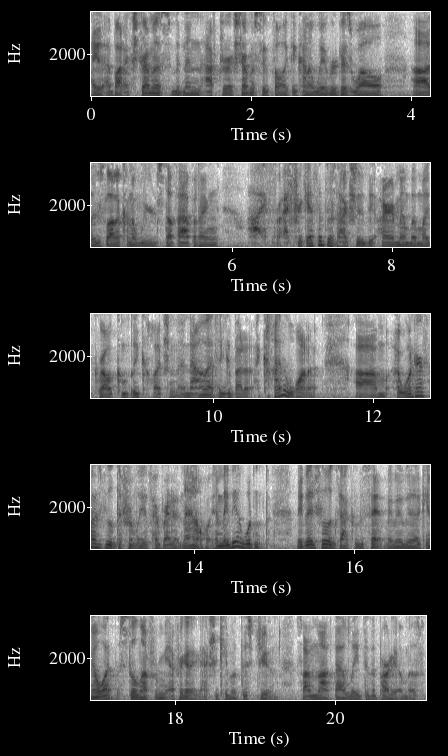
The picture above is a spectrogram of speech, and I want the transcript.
I, I bought Extremis, but then after Extremis, it felt like it kind of wavered as well. Uh, there's a lot of kind of weird stuff happening. I, f- I forget that there's actually the Iron Man by Mike Grell complete collection, and now that I think about it, I kind of want it. Um, I wonder if I'd feel differently if I read it now, and maybe I wouldn't. Maybe I'd feel exactly the same. Maybe I'd be like, you know what, it's still not for me. I forget it actually came out this June, so I'm not that late to the party on this.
